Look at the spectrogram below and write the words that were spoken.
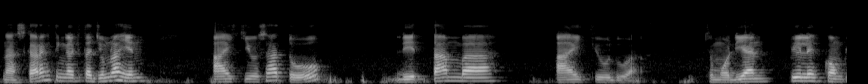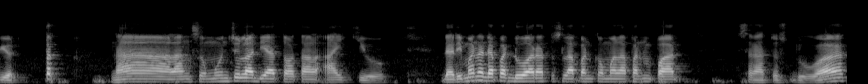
Nah, sekarang tinggal kita jumlahin. IQ1 ditambah IQ 2. Kemudian pilih compute. Tek. Nah, langsung muncullah dia total IQ. Dari mana dapat 208,84? 102,21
